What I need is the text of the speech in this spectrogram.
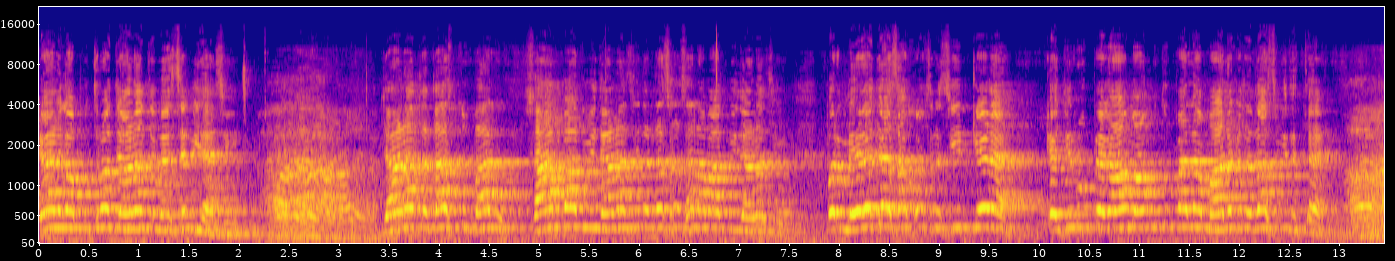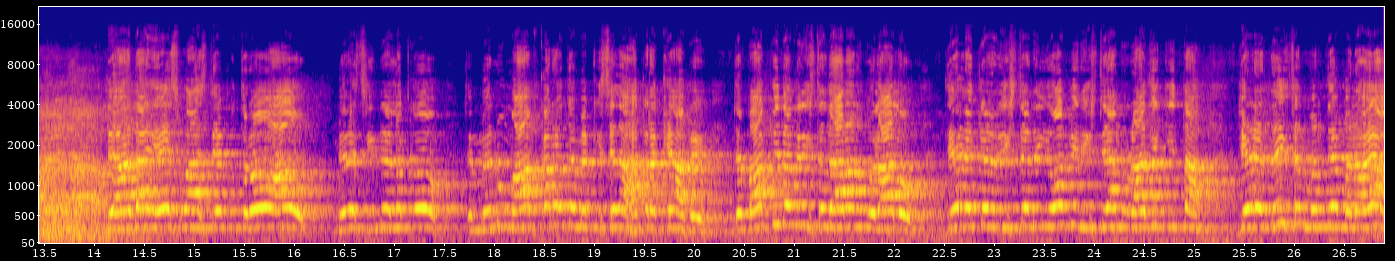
ਕਹਿਣ ਲੱਗਾ ਪੁੱਤਰੋ, ਜਾਣਾ ਤੇ ਵੈਸੇ ਵੀ ਹੈ ਸੀ। ਜਾਣਾ ਤਾਂ 10 ਤੋਂ ਬਾਅਦ, ਸਾਲ ਬਾਅਦ ਵੀ ਜਾਣਾ ਸੀ ਤੇ 10 ਸਾਲਾਂ ਬਾਅਦ ਵੀ ਜਾਣਾ ਸੀ। ਪਰ ਮੇਰੇ ਜੈਸਾ ਖੁਸ਼ ਨਸੀਬ ਕਿਹੜਾ ਹੈ ਕਿ ਜਿਹਨੂੰ ਪੈਗਾਮ ਆਉਣ ਤੋਂ ਪਹਿਲਾਂ ਮਾਲਕ ਨੇ ਦੱਸ ਵੀ ਦਿੱਤਾ ਹੈ? ਲਿਆਦਾ ਇਸ ਵਾਸਤੇ, ਪੁੱਤਰੋ, ਆਓ, ਮੇਰੇ ਸੀਨੇ ਲੱਗੋ ਤੇ ਮੈਨੂੰ ਮਾਫ ਕਰੋ ਜੇ ਮੈਂ ਕਿਸੇ ਦਾ ਹੱਕ ਰੱਖਿਆ ਹੋਵੇ ਤੇ ਬਾਕੀ ਦੇ ਵੀ ਰਿਸ਼ਤੇਦਾਰਾਂ ਨੂੰ ਬੁਲਾ ਲਓ। ਜਿਹੜੇ ਜਿਹੜੇ ਰਿਸ਼ਤੇ ਨਹੀਂ ਉਹ ਵੀ ਰਿਸ਼ਤਿਆਂ ਨੂੰ ਰਾਜ਼ੀ ਕੀਤਾ। ਜਿਹੜੇ ਨਹੀਂ ਮੰਨਦੇ ਮਨਾਇਆ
